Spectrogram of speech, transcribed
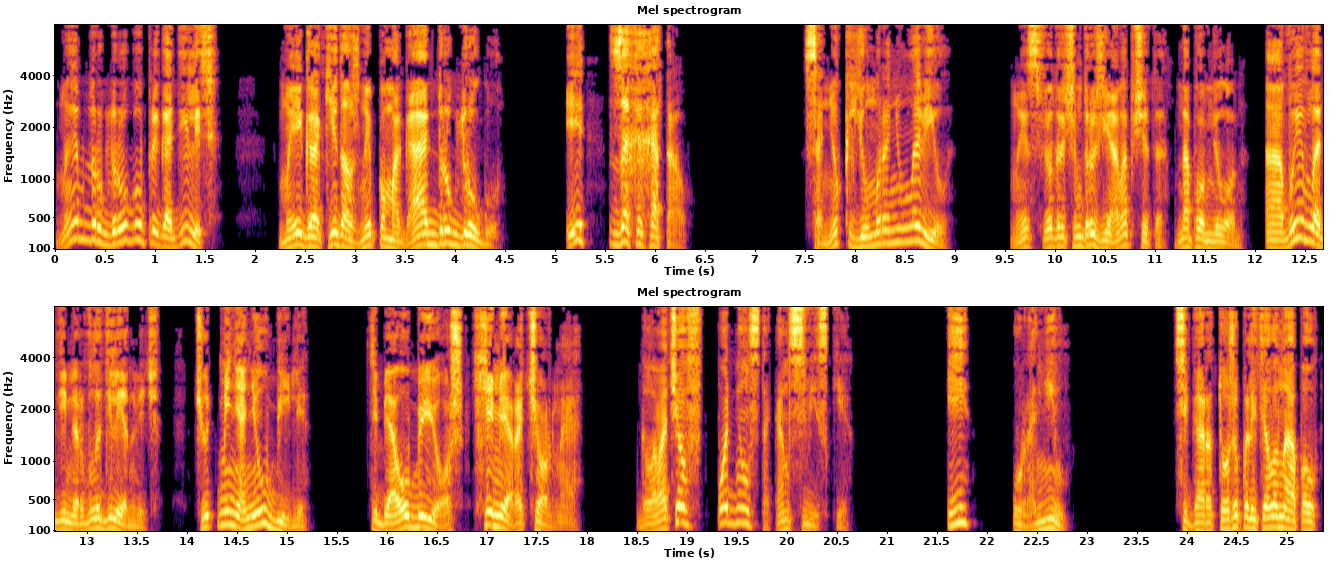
Мы б друг другу пригодились. Мы, игроки, должны помогать друг другу. И захохотал. Санек юмора не уловил. Мы с Федорычем друзья, вообще-то, напомнил он. А вы, Владимир Владиленович, чуть меня не убили. Тебя убьешь, химера черная. Головачев поднял стакан с виски. И уронил. Сигара тоже полетела на пол,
